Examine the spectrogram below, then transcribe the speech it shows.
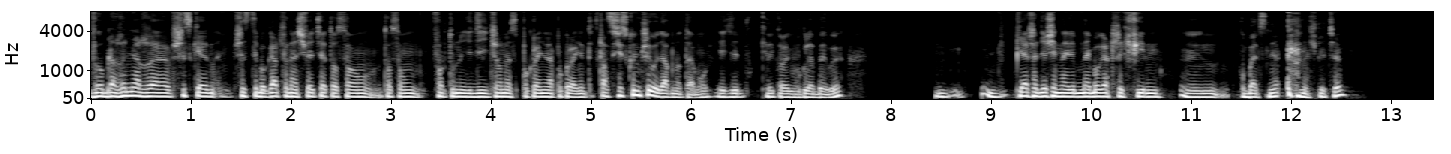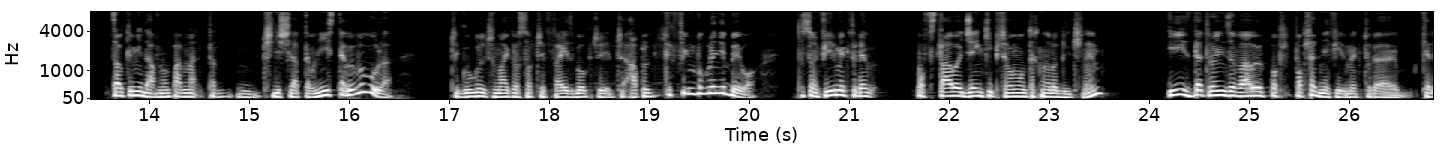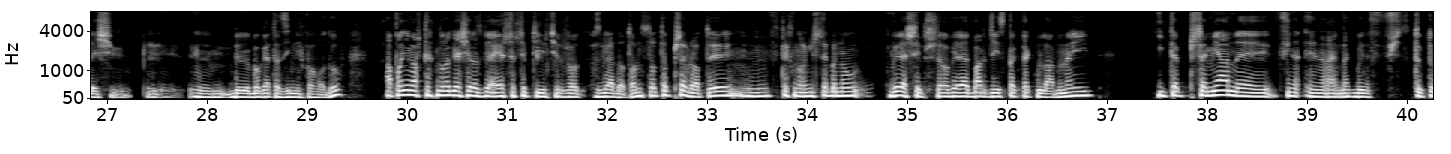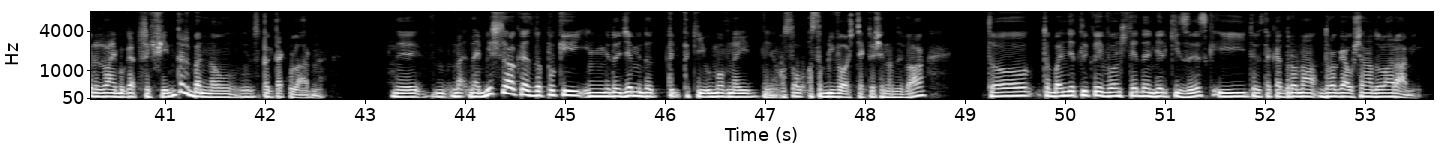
wyobrażenia, że wszystkie, wszyscy bogacze na świecie to są, to są fortuny dziedziczone z pokolenia na pokolenie. Te czasy się skończyły dawno temu, jeśli kiedykolwiek w ogóle były. Pierwsze 10 naj, najbogatszych firm y, obecnie na świecie całkiem niedawno, par, par 30 lat temu, nie istniały w ogóle. Czy Google, czy Microsoft, czy Facebook, czy, czy Apple, tych firm w ogóle nie było. To są firmy, które powstały dzięki przełomom technologicznym i zdetronizowały pop- poprzednie firmy, które kiedyś y, y, były bogate z innych powodów. A ponieważ technologia się rozwija jeszcze szybciej niż się rozwija dotąd, to te przewroty y, technologiczne będą o wiele szybsze, o wiele bardziej spektakularne i, I te przemiany w strukturze najbogatszych firm też będą spektakularne. Y, na- Najbliższy okres, dopóki nie dojdziemy do takiej umownej wiem, oso- osobliwości, jak to się nazywa, to, to będzie tylko i wyłącznie jeden wielki zysk i to jest taka drona, droga usiana dolarami.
